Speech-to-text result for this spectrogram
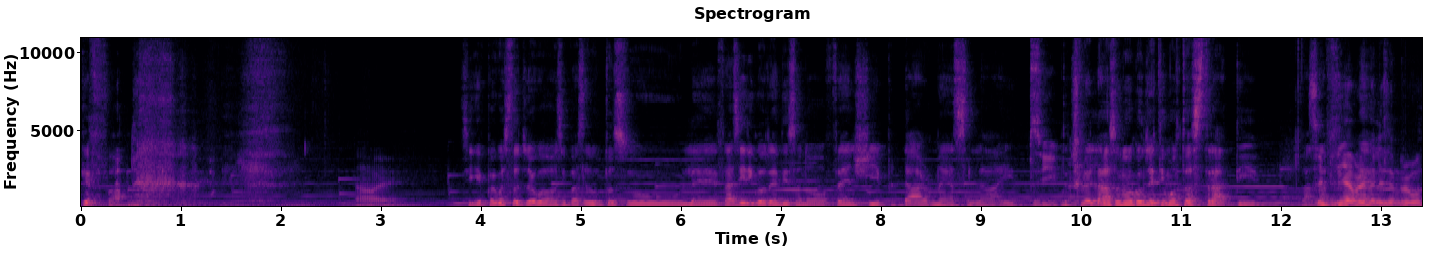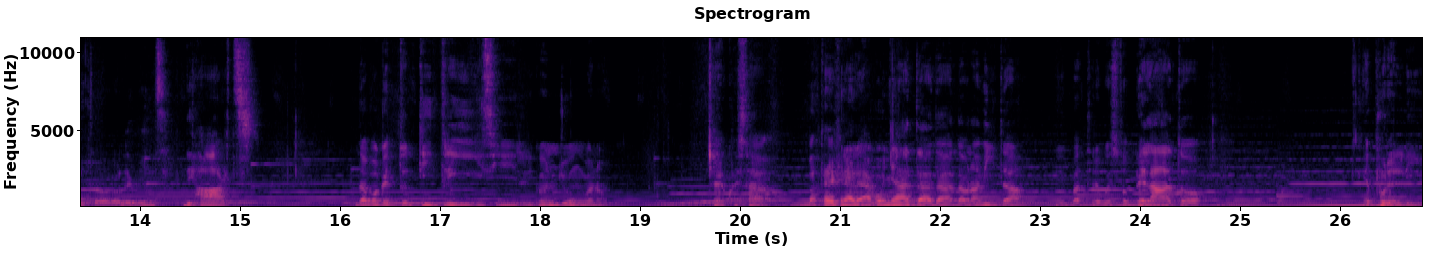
Che fa? No, eh. Sì, che poi questo gioco si basa tutto sulle frasi ricorrenti sono friendship, darkness, light. Sì. Tutte quelle là sono concetti molto astratti. Sì, bisogna prenderli sempre molto con le pinze. The Hearts. Dopo che tutti i tri si ricongiungono, c'è questa battaglia finale agognata da, da una vita di battere questo pelato. Eppure lì.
